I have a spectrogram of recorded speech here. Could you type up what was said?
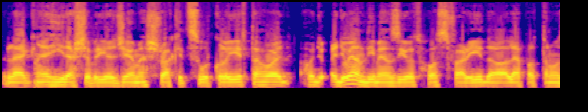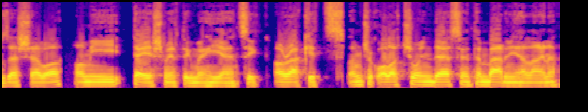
leghíresebb Real GM-es Rocket szurkoló írta, hogy, hogy egy olyan dimenziót hoz Farid a lepattanozásával, ami teljes mértékben hiányzik a Rockets nem csak alacsony, de szerintem bármilyen line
